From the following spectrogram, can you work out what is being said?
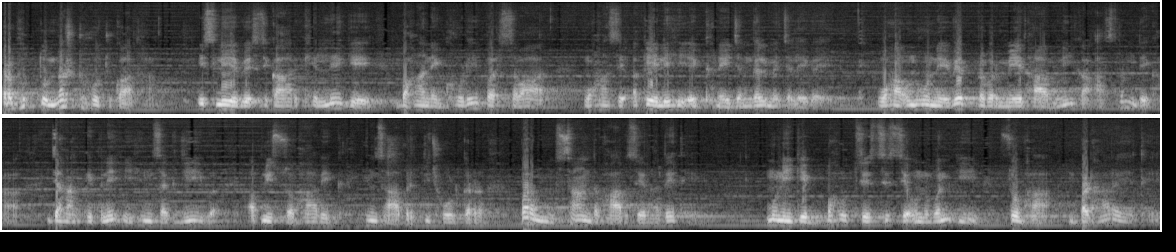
प्रभुत्व नष्ट हो चुका था। इसलिए वे शिकार खेलने के बहाने घोड़े पर सवार वहाँ से अकेले ही एक घने जंगल में चले गए। वहाँ उन्होंने विप्रवर मेधावनी का आश्रम देखा, जहाँ कितने ही हिंसक जीव अपनी स्वाभाविक हिंसा वृत्ति छोड़कर परम शांत भाव से रहते थे। मुनि के बहुत से शिष्य उन वन की शोभा बढ़ा रहे थे।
